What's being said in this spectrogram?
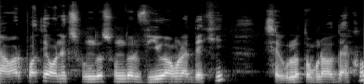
যাওয়ার পথে অনেক সুন্দর সুন্দর ভিউ আমরা দেখি। সেগুলো তোমরাও দেখো।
